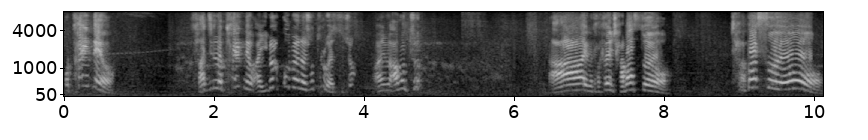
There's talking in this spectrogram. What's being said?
어 타있네요. 사질러 타있네요. 아 이럴 거면은 셔틀을 왜 쓰죠? 아니 아무튼 아 이거 닥터님 잡았어요. 잡았어요.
